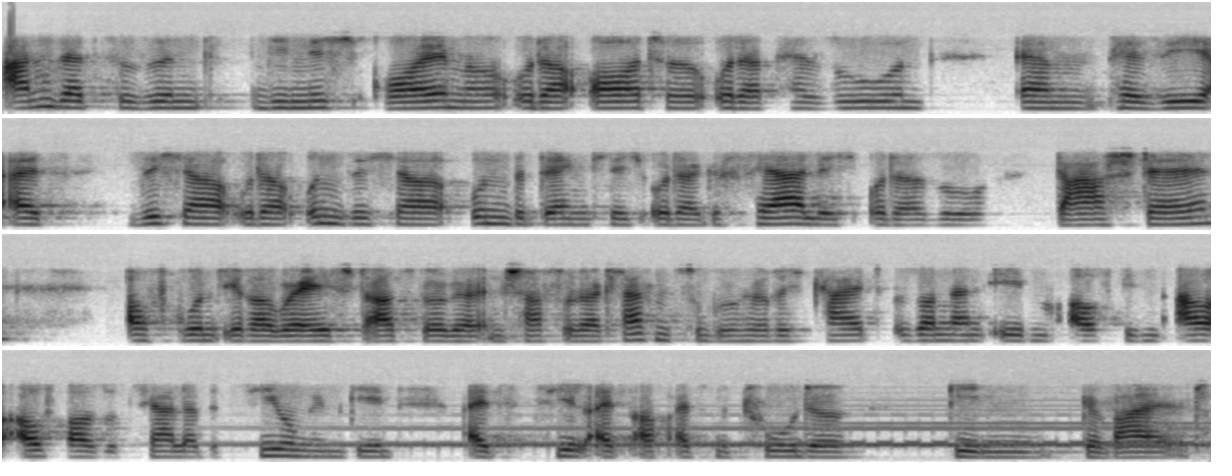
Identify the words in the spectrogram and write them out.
Ansätze sind, die nicht Räume oder Orte oder Personen ähm, per se als sicher oder unsicher, unbedenklich oder gefährlich oder so darstellen, aufgrund ihrer Race, Staatsbürgerinschaft oder Klassenzugehörigkeit, sondern eben auf diesen Aufbau sozialer Beziehungen gehen, als Ziel, als auch als Methode gegen Gewalt.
